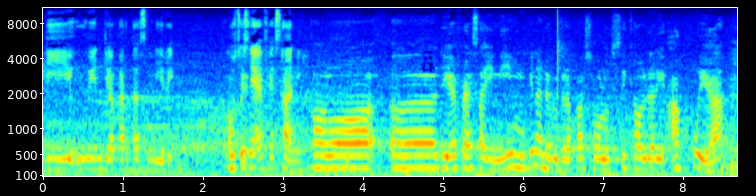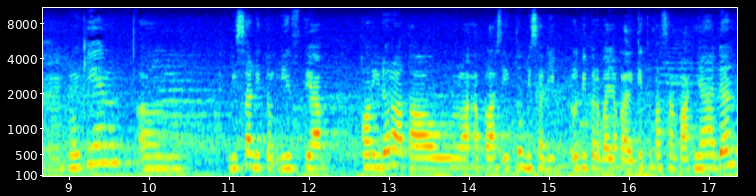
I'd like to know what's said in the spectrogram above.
di UIN Jakarta sendiri, khususnya okay. FSH nih? Kalau uh, di FSH ini mungkin ada beberapa solusi. Kalau dari aku ya, mm-hmm. mungkin um, bisa di, di setiap koridor atau kelas itu bisa di, lebih perbanyak lagi tempat sampahnya dan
